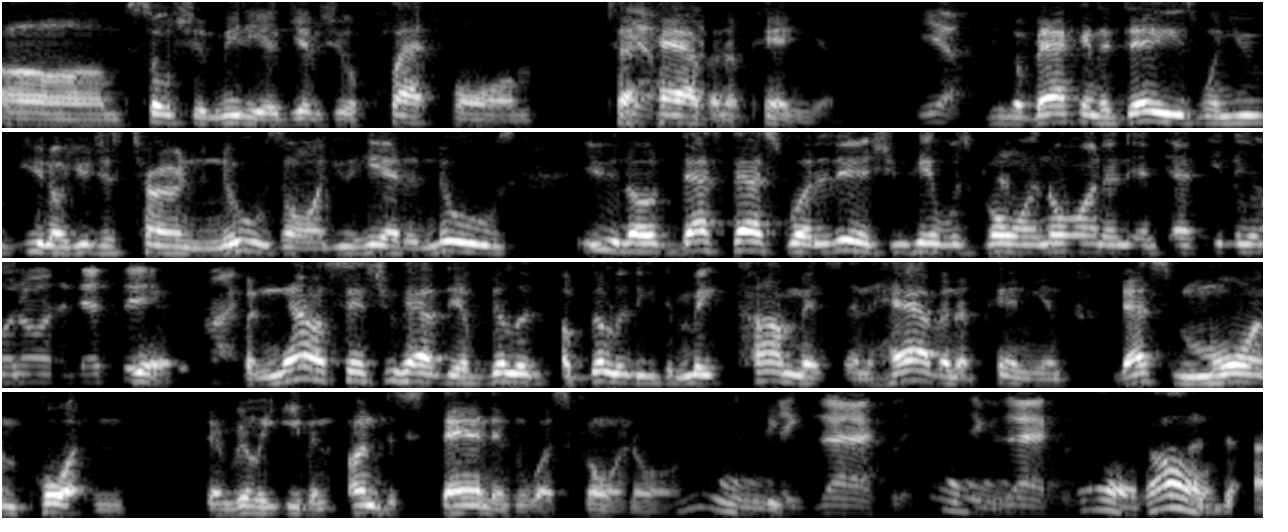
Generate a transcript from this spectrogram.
um, social media gives you a platform to Yeah. have an opinion. Yeah. You know, back in the days when you, you know, you just turn the news on, you hear the news, you know, that's that's what it is. You hear what's going on, and, and, and you know, Going on, and that's Yeah. it. Right. but now since you have the ability ability to make comments and have an opinion, that's more important than really even understanding what's going on. to people. Exactly. Exactly. Yeah, go on. I,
